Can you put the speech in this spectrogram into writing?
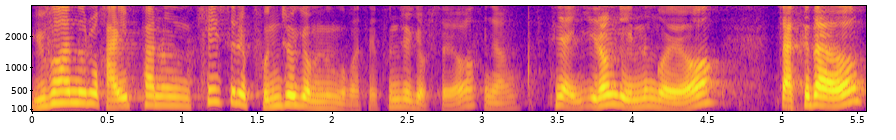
유한으로 가입하는 케이스를 본 적이 없는 것 같아요. 본 적이 없어요. 그냥 그냥 이런 게 있는 거예요. 자, 그 다음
